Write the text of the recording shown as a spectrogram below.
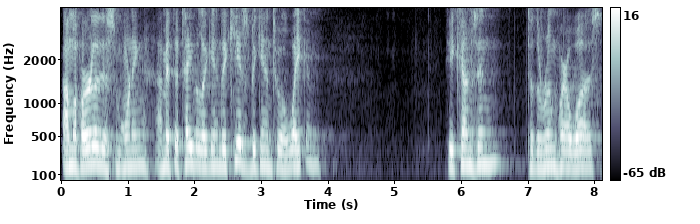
I'm up early this morning. I'm at the table again. The kids begin to awaken. He comes in to the room where I was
